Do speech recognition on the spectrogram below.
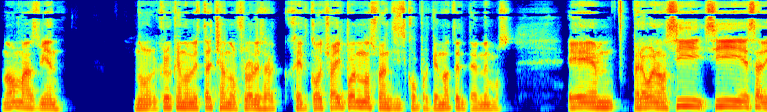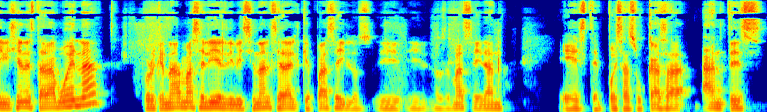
¿no? Más bien. No, creo que no le está echando flores al head coach. Ahí ponnos, Francisco, porque no te entendemos. Em, pero bueno, sí, sí, esa división estará buena, porque nada más el líder divisional será el que pase y los, los demás se irán este, pues a su casa antes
